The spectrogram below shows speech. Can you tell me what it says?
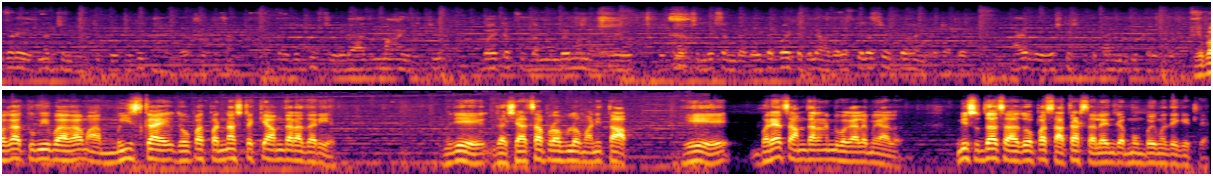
तो आज एकीकडे एकनाथ शिंदेची बैठकी झालेली आहे असं ते सांगितलं आता इथे दुसरीकडे आज महायुतीची बैठक सुद्धा मुंबई आहे. एकनाथ शिंदे संध्याकाळी त्या बैठकीला हजर असलेलं सुद्धा सांगितलं जातं काय व्यवस्थित स्थिती काय नेमकी खरी आहे? हे बघा तुम्ही बघा मीच काय जवळपास पन्नास टक्के आमदार आजारी आहेत. म्हणजे घशाचा प्रॉब्लेम आणि ताप हे बऱ्याच आमदारांना मी बघायला मिळालं. मी सुद्धा सा जवळपास सात आठ सलाईन मुंबईमध्ये घेतल्या.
